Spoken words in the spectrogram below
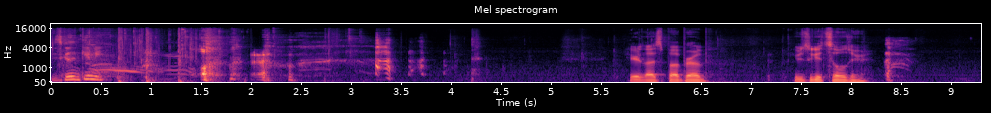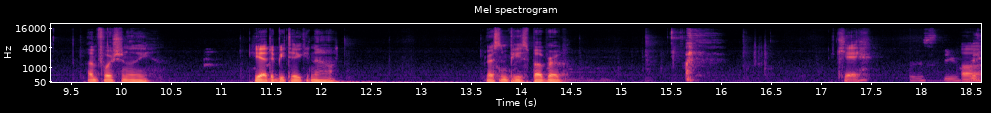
He's gonna get me. Oh. Here, Les Bub Rub. He was a good soldier. Unfortunately, he had to be taken out. Rest in peace, Bub Rub. Okay. Stupid. Oh,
